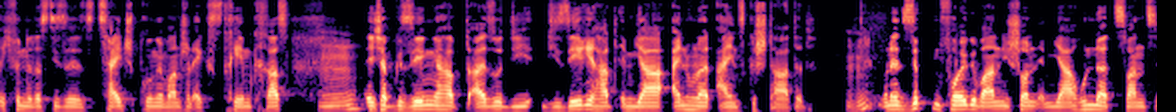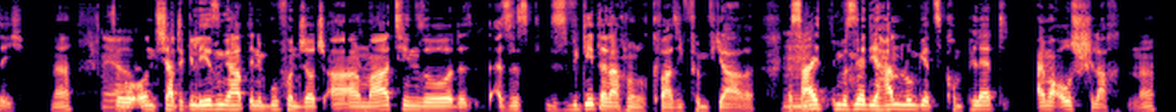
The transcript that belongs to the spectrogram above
ich finde, dass diese Zeitsprünge waren schon extrem krass. Mhm. Ich habe gesehen gehabt, also die, die Serie hat im Jahr 101 gestartet. Mhm. Und in der siebten Folge waren die schon im Jahr 120. Ne? Ja. So, und ich hatte gelesen gehabt in dem Buch von George R. R. Martin, so, das, also das, das geht danach nur noch quasi fünf Jahre. Das Mhm. heißt, sie müssen ja die Handlung jetzt komplett einmal ausschlachten. Ne?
